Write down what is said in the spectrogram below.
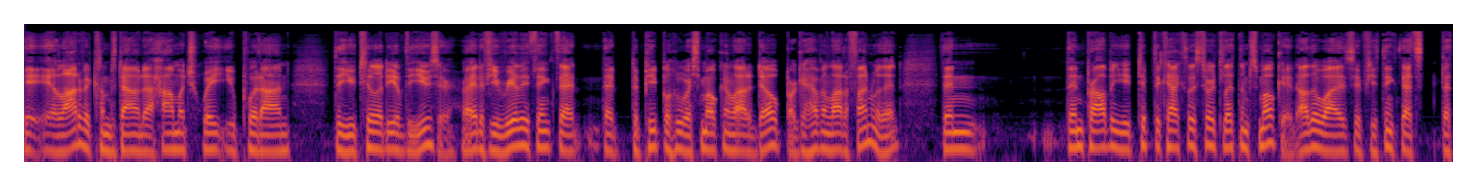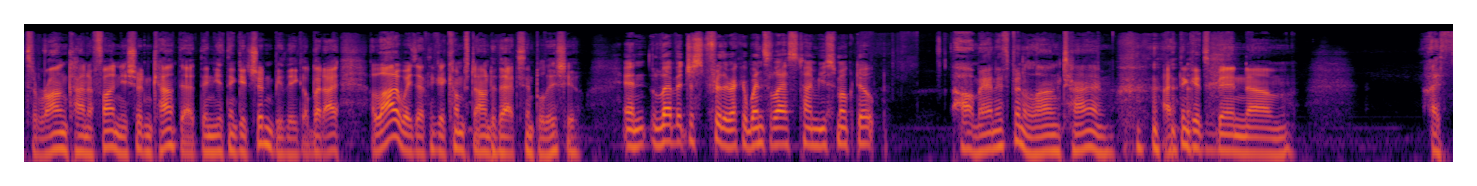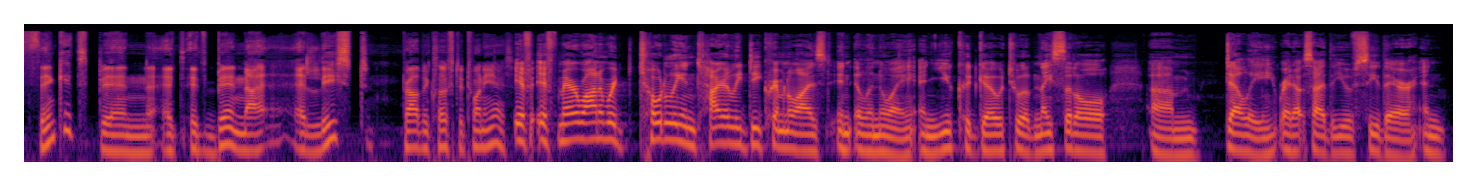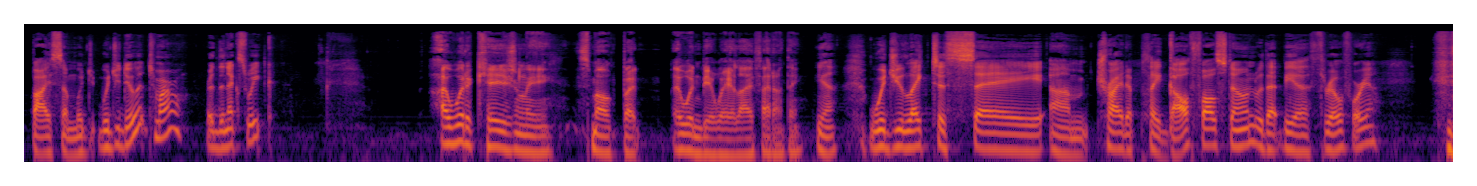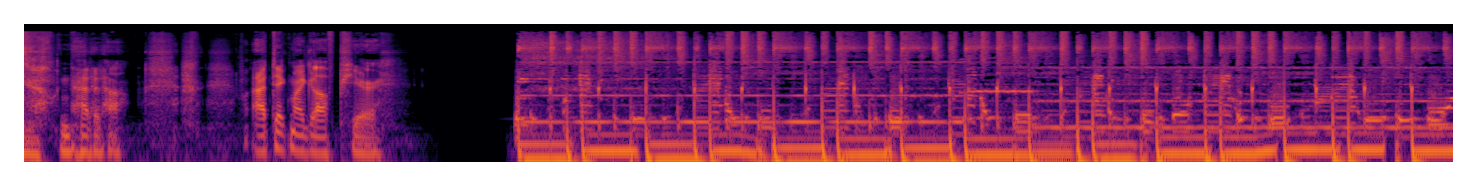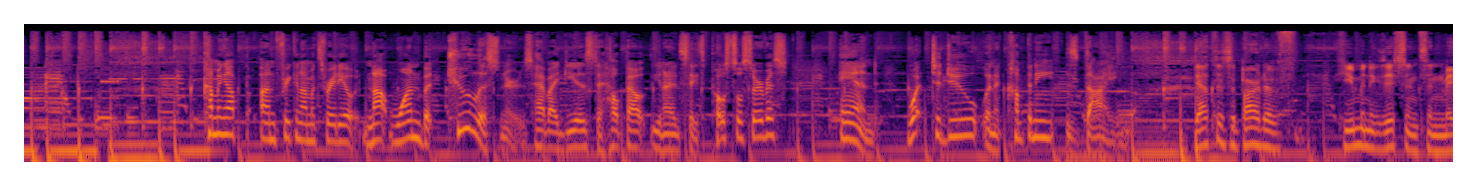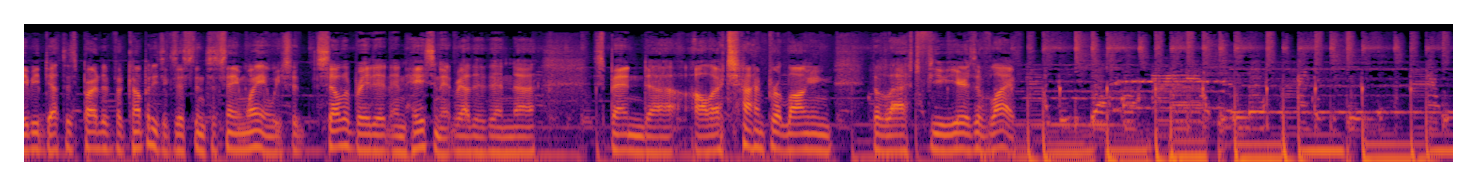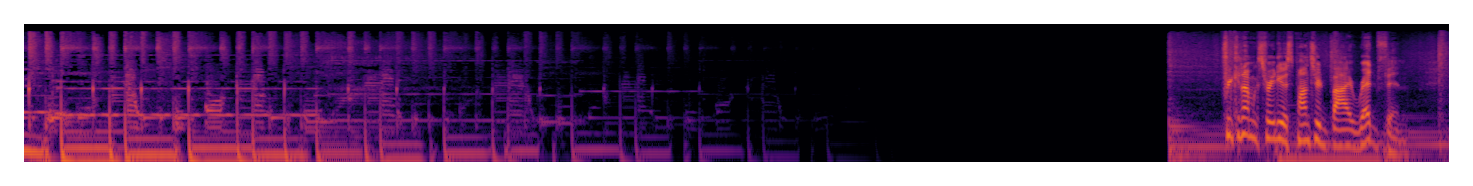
it, a lot of it comes down to how much weight you put on the utility of the user, right? If you really think that, that the people who are smoking a lot of dope are having a lot of fun with it, then then probably you tip the calculus towards let them smoke it. Otherwise, if you think that's that's the wrong kind of fun, you shouldn't count that. Then you think it shouldn't be legal. But I, a lot of ways, I think it comes down to that simple issue. And Levitt, just for the record, when's the last time you smoked dope? Oh man, it's been a long time. I think it's been um, I think it's been it, has been at least probably close to 20 years. If if marijuana were totally entirely decriminalized in Illinois and you could go to a nice little um, deli right outside the U of C there and buy some, would would you do it tomorrow or the next week? I would occasionally smoke, but it wouldn't be a way of life, I don't think. Yeah. Would you like to say um, try to play golf while stoned? Would that be a thrill for you? No, not at all. I take my golf pure. Coming up on Freakonomics Radio, not one but two listeners have ideas to help out the United States Postal Service and what to do when a company is dying. Death is a part of human existence, and maybe death is part of a company's existence the same way, and we should celebrate it and hasten it rather than uh, spend uh, all our time prolonging the last few years of life. Freakonomics Radio is sponsored by Redfin.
